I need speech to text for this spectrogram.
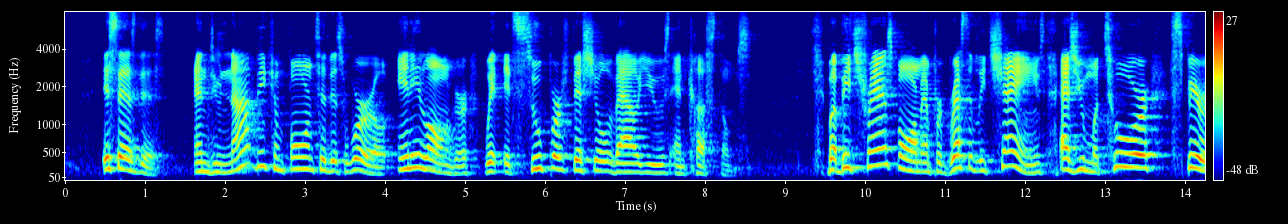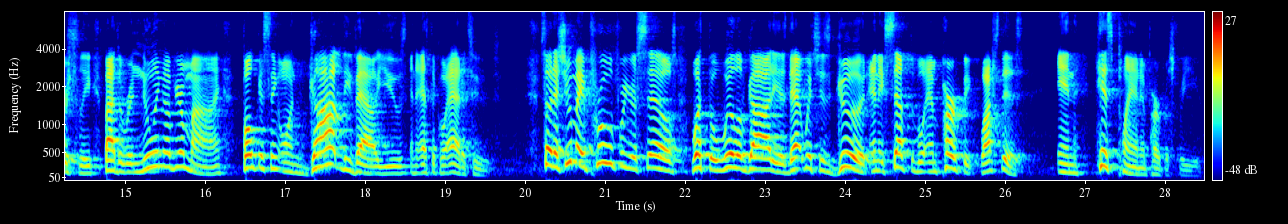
It says this and do not be conformed to this world any longer with its superficial values and customs but be transformed and progressively changed as you mature spiritually by the renewing of your mind, focusing on godly values and ethical attitudes, so that you may prove for yourselves what the will of God is, that which is good and acceptable and perfect. Watch this in His plan and purpose for you.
